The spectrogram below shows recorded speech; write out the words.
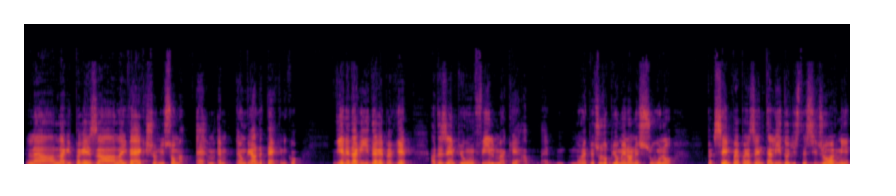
la, la ripresa live action, insomma è, è, è, un grande tecnico. Viene da ridere perché, ad esempio, un film che è, non è piaciuto più o meno a nessuno, sempre presente a Lido gli stessi giorni,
